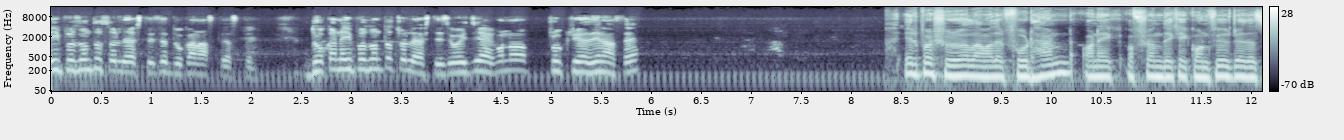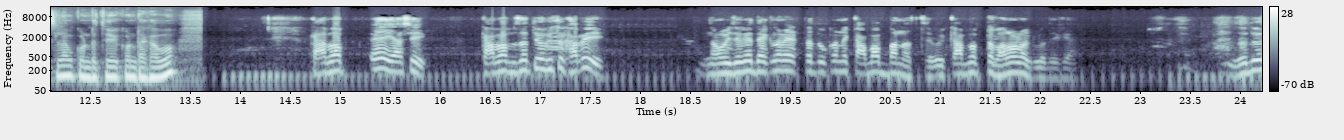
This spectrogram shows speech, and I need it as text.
এই পর্যন্ত চলে আসতেছে দোকান আস্তে আস্তে। দোকান এই পর্যন্ত চলে আসতেছে ওই যে এখনও প্রক্রিয়াধীন আছে। এরপর শুরু হলো আমাদের ফুড হান্ট অনেক অপশন দেখে কনফিউজ হয়ে যাচ্ছিলাম কোনটা থেকে কোনটা খাব। কাবাব এই আশিক কাবাব জাতীয় কিছু খাবি? না ওই জায়গায় দেখলাম একটা দোকানে কাবাব বানাচ্ছে ওই কাবাবটা ভালো লাগল দেখে। যদিও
